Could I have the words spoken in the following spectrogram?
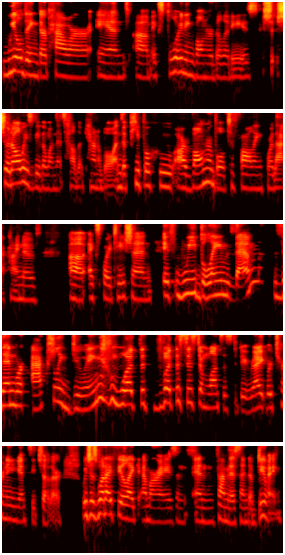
wielding their power and um, exploiting vulnerabilities sh- should always be the one that's held accountable. And the people who are vulnerable to falling for that kind of uh, exploitation if we blame them then we're actually doing what the what the system wants us to do right? We're turning against each other which is what i feel like mras and, and feminists end up doing.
